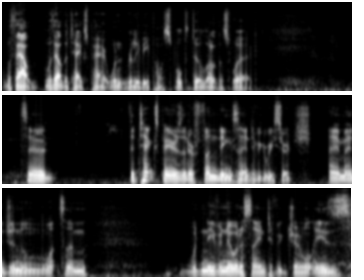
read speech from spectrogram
without without the taxpayer it wouldn't really be possible to do a lot of this work. So, the taxpayers that are funding scientific research, I imagine lots of them wouldn't even know what a scientific journal is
